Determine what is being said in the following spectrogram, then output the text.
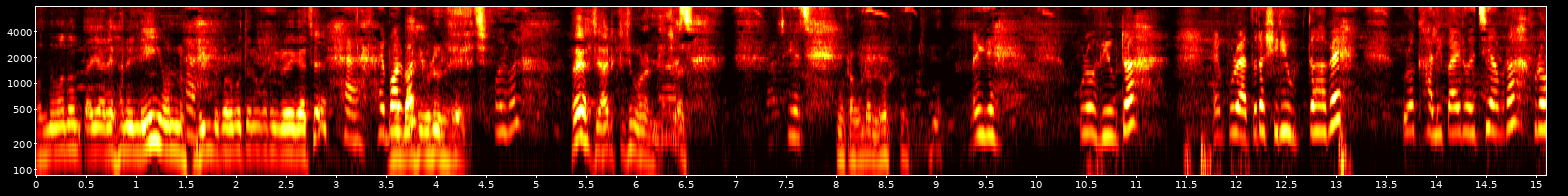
বন্ধুবান্ধব তাই আর এখানে নেই অন্য বিন্দু পর্বতের ওখানে রয়ে গেছে। হ্যাঁ বল বল। বাকিগুলো রয়ে গেছে। বল বল। হয়ে গেছে আর কিছু মনে নেই চল। ঠিক আছে। এই যে পুরো ভিউটা পুরো এতটা সিঁড়ি উঠতে হবে পুরো খালি পায়ে রয়েছি আমরা পুরো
